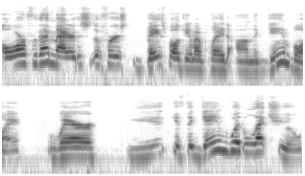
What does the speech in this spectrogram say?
Or for that matter, this is the first baseball game I played on the Game Boy where you, if the game would let you,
